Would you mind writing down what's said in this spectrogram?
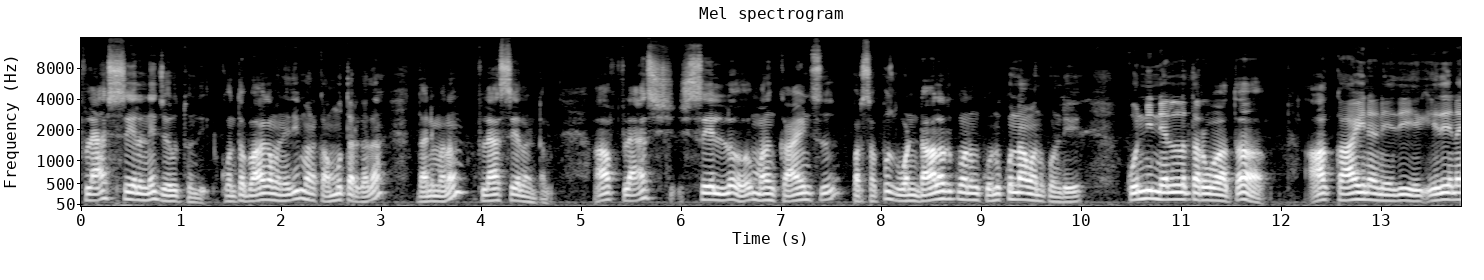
ఫ్లాష్ సేల్ అనేది జరుగుతుంది. కొంత భాగం అనేది మనకు అమ్ముతారు కదా దాన్ని మనం ఫ్లాష్ సేల్ అంటాం. ఆ ఫ్లాష్ సేల్లో మనం కాయిన్స్ ఫర్ సపోజ్ వన్ డాలర్కి మనం కొనుక్కున్నాం అనుకోండి కొన్ని నెలల తర్వాత ఆ కాయిన్ అనేది ఏదైనా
